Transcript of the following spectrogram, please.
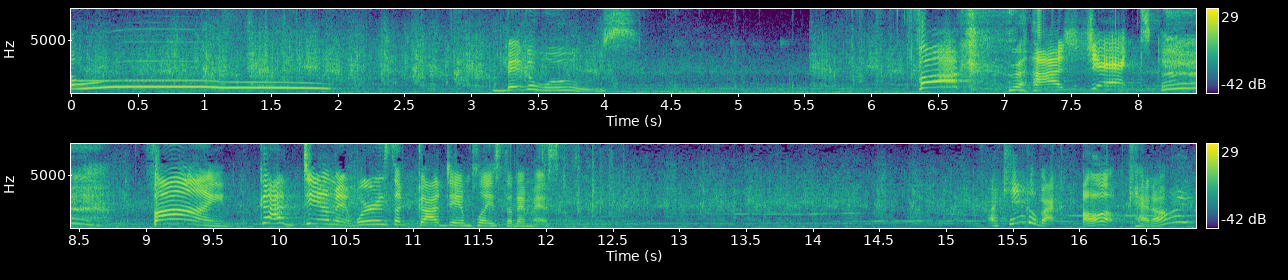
Ow! Big a woos. Fuck! ah, shit! Fine! God damn it! Where is the goddamn place that I missed? I can't go back up, can I?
